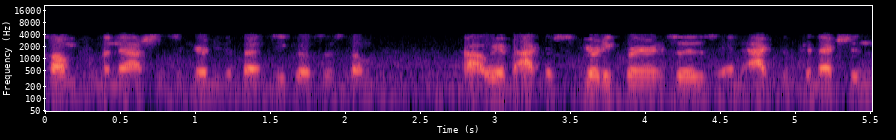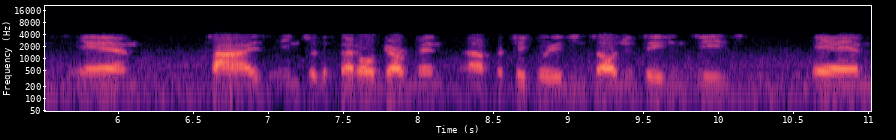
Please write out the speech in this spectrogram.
come from the national security defense ecosystem. Uh, we have active security clearances and active connections and ties into the federal government, uh, particularly the intelligence agencies and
